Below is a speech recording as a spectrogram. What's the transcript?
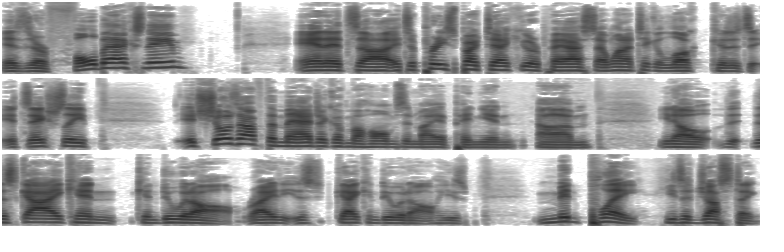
Is their fullback's name? And it's uh, it's a pretty spectacular pass. I want to take a look because it's it's actually it shows off the magic of Mahomes, in my opinion. Um, you know, th- this guy can can do it all, right? This guy can do it all. He's mid play, he's adjusting,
